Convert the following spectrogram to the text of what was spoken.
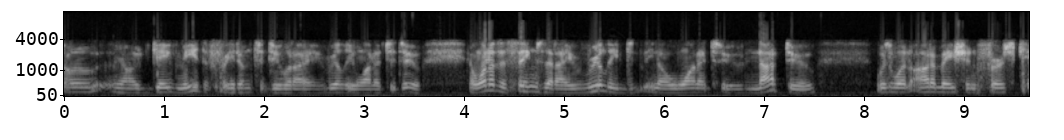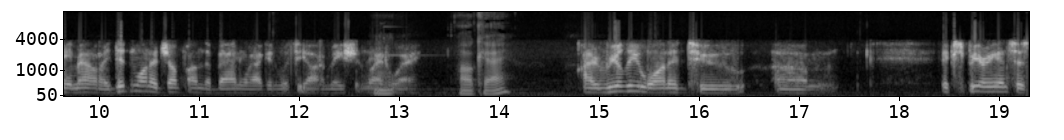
so you know, it gave me the freedom to do what I really wanted to do. And one of the things that I really, you know, wanted to not do was when automation first came out. I didn't want to jump on the bandwagon with the automation right away. Okay. I really wanted to um, experience as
